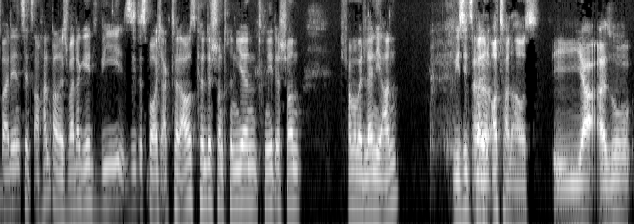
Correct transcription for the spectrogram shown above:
bei denen es jetzt auch handballerisch weitergeht, wie sieht es bei euch aktuell aus? Könnt ihr schon trainieren? Trainiert ihr schon? Ich fange mal mit Lenny an. Wie sieht es bei Äh, den Ottern aus? Ja, also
